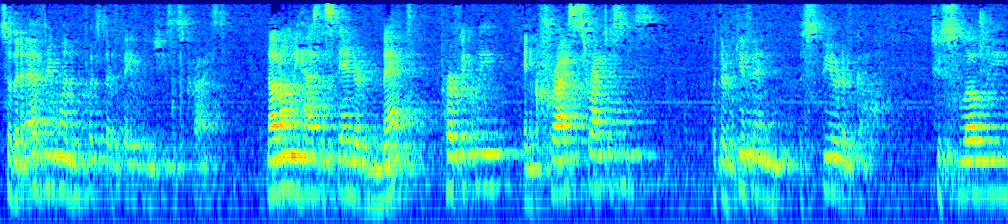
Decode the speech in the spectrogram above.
So that everyone who puts their faith in Jesus Christ not only has the standard met perfectly in Christ's righteousness, but they're given the Spirit of God to slowly,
